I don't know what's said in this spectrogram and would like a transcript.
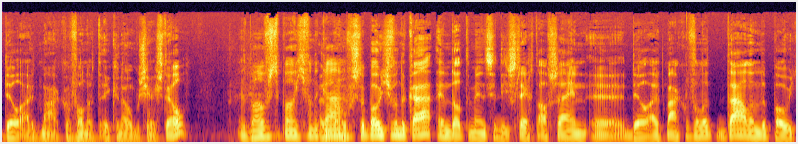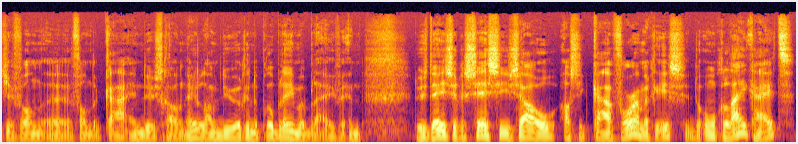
deel uitmaken van het economisch herstel. Het bovenste pootje van de K. Het bovenste pootje van de K. En dat de mensen die slecht af zijn uh, deel uitmaken van het dalende pootje van, uh, van de K. En dus gewoon heel langdurig in de problemen blijven. En dus deze recessie zou, als die K-vormig is, de ongelijkheid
